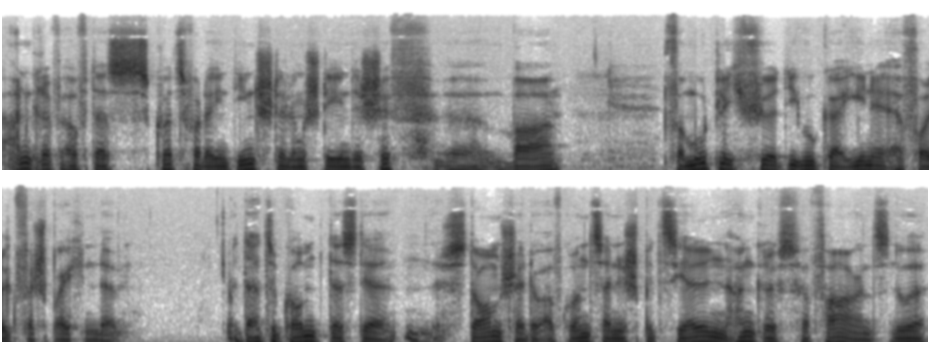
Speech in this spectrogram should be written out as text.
Angriff auf das kurz vor der Indienststellung stehende Schiff äh, war vermutlich für die Ukraine erfolgversprechender. Dazu kommt, dass der Storm Shadow aufgrund seines speziellen Angriffsverfahrens nur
